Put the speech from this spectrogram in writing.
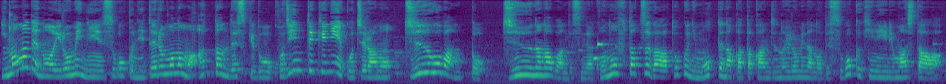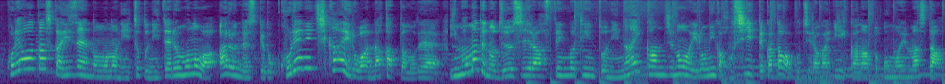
今までの色味にすごく似てるものもあったんですけど個人的にこちらの15番と17番ですね。この2つが特に持ってなかった感じの色味なのですごく気に入りました。これは確か以前のものにちょっと似てるものはあるんですけどこれに近い色はなかったので今までのジューシーラスティングティントにない感じの色味が欲しいって方はこちらがいいかなと思いました。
